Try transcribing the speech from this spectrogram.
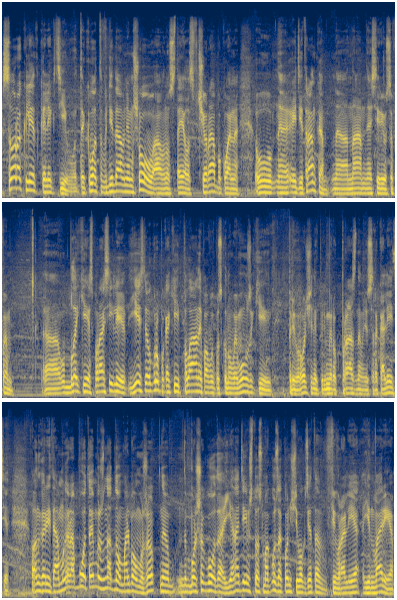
40 лет коллективу. Так вот, в недавнем шоу, а оно состоялось вчера буквально, у э, Эдди Транка э, на Sirius FM, у Блэки спросили, есть ли у группы какие-то планы по выпуску новой музыки, приуроченные, к примеру, к празднованию 40-летия. Он говорит, а мы работаем уже над новым альбомом уже э, больше года. Я надеюсь, что смогу закончить его где-то в феврале, январе.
